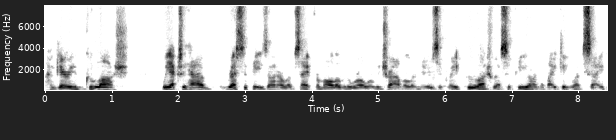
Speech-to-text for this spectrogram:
Hungarian goulash. We actually have recipes on our website from all over the world where we travel, and there's a great goulash recipe on the Viking website.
